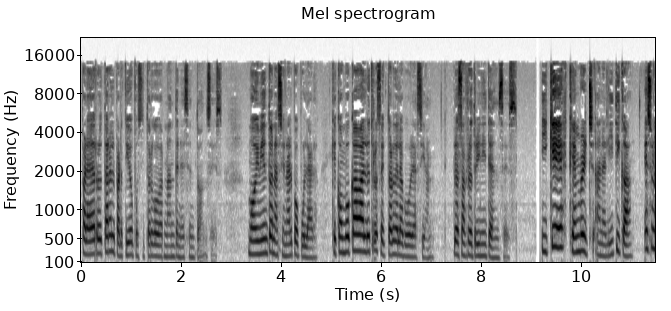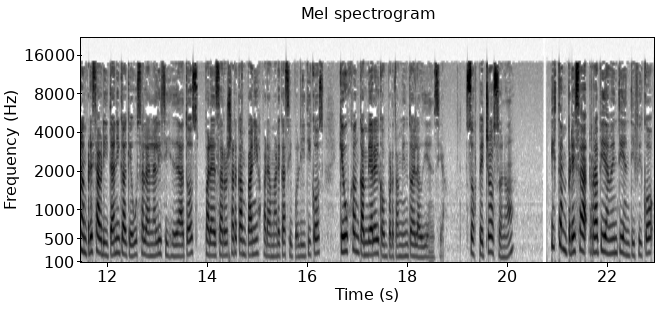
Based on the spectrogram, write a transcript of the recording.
para derrotar al partido opositor gobernante en ese entonces, Movimiento Nacional Popular, que convocaba al otro sector de la población, los afrotrinitenses. ¿Y qué es Cambridge Analytica? Es una empresa británica que usa el análisis de datos para desarrollar campañas para marcas y políticos que buscan cambiar el comportamiento de la audiencia. Sospechoso, ¿no? Esta empresa rápidamente identificó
